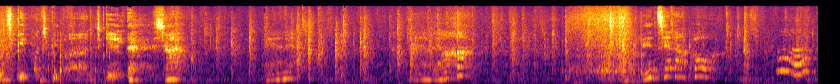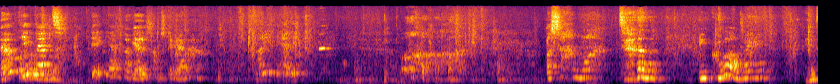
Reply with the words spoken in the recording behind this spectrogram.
Undskyld, undskyld, undskyld. Så. Denne. Må jeg være her? Er du lidt tættere på? Ja, det er ikke nemt. Det er ikke nemt, når vi alle sammen skal være her. Nej, det er det ikke. Oh. Og så har mor taget en kurv med. Det er en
